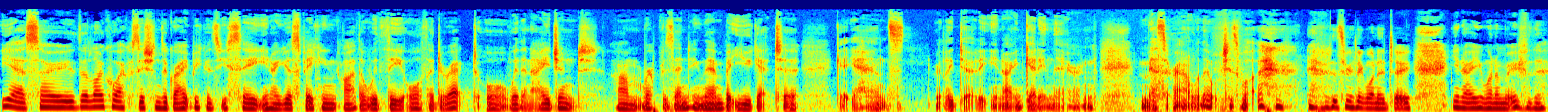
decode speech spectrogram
yeah, so the local acquisitions are great because you see, you know, you're speaking either with the author direct or with an agent um, representing them, but you get to get your hands really dirty, you know, and get in there and mess around with it, which is what editors really want to do. You know, you want to move the,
